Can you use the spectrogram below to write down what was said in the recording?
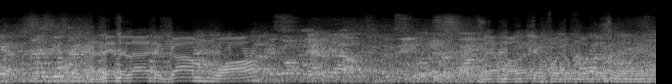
Ini adalah the gum wall. Banyak banget yang foto-foto semuanya.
